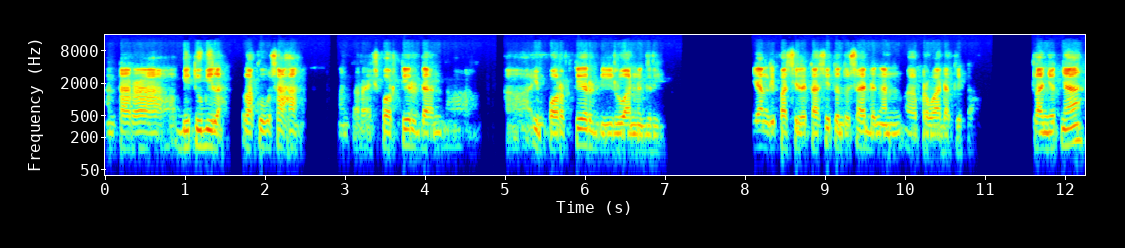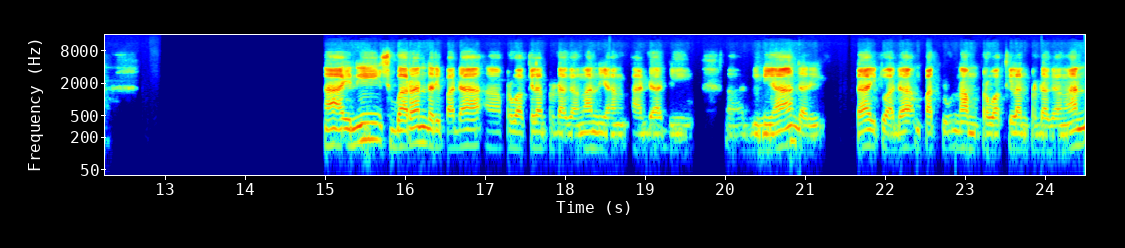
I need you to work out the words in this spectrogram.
antara B2B lah laku usaha antara eksportir dan uh, importir di luar negeri yang difasilitasi tentu saja dengan uh, perwadah kita. Selanjutnya Nah, ini sebaran daripada uh, perwakilan perdagangan yang ada di uh, dunia dari kita itu ada 46 perwakilan perdagangan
